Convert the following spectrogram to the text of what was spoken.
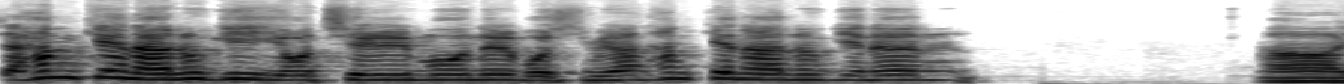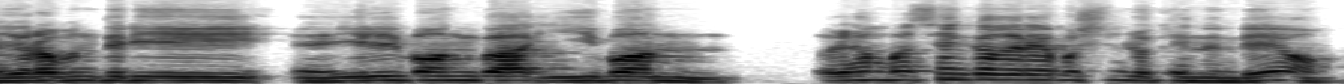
자, 함께 나누기 요 질문을 보시면 함께 나누기는 어, 여러분들이 1번과 2번을 한번 생각을 해 보시면 좋겠는데요.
